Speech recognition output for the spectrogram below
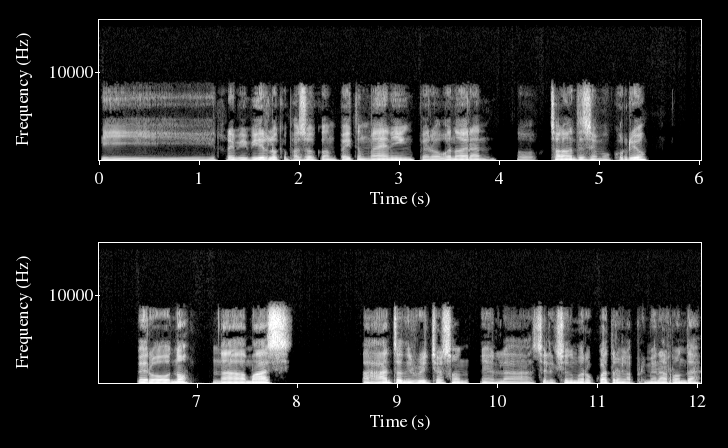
y revivir lo que pasó con Peyton Manning, pero bueno, eran, solamente se me ocurrió. Pero no, nada más a Anthony Richardson en la selección número 4 en la primera ronda,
